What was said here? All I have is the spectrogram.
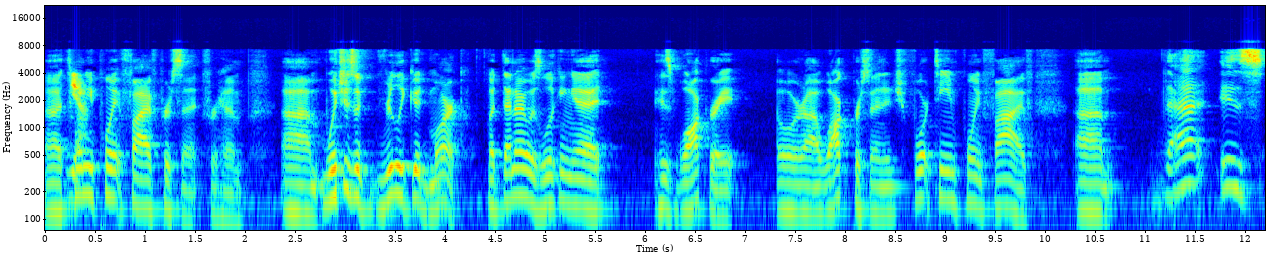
Uh, 20.5% for him, um, which is a really good mark. But then I was looking at his walk rate or uh, walk percentage, 14.5. Um, that is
